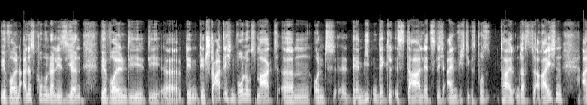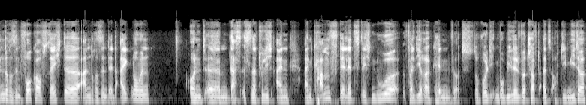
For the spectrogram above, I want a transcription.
wir wollen alles kommunalisieren, wir wollen die, die, äh, den, den staatlichen Wohnungsmarkt ähm, und äh, der Mietendeckel ist da letztlich ein wichtiges Puzzleteil, um das zu erreichen. Andere sind Vorkaufsrechte, andere sind Enteignungen. Und ähm, das ist natürlich ein, ein Kampf, der letztlich nur Verlierer kennen wird. Sowohl die Immobilienwirtschaft als auch die Mieter.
